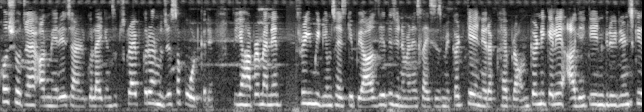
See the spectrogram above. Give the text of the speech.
खुश हो जाएँ और मेरे चैनल को लाइक एंड सब्सक्राइब करें और मुझे सपोर्ट करें। तो यहाँ पर मैंने थ्री मीडियम साइज़ के प्याज दिए थे, जिन्हें मैंने स्लाइसिस में कट के इन्हें रखा है ब्राउन करने के लिए। आगे के इन्ग्रीडियंट्स की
